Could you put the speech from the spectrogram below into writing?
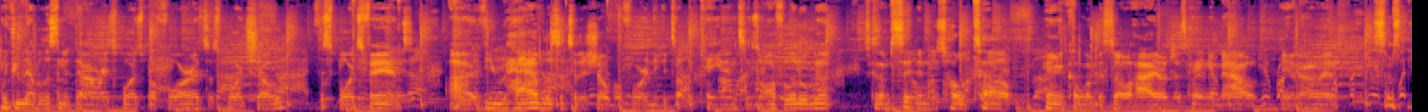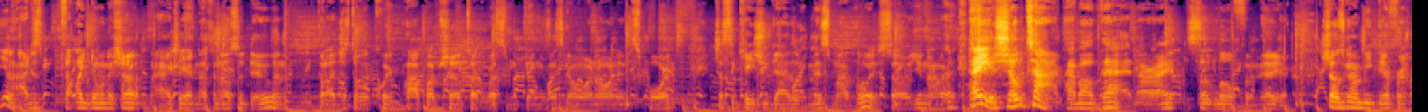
If you never listened to Downright Sports before, it's a sports show for sports fans. Uh, if you have listened to the show before and you can tell the cadence is off a little bit, it's because I'm sitting in this hotel here in Columbus, Ohio, just hanging out, you know, and some, you know, I just felt like doing a show. I actually had nothing else to do, and thought I'd just do a quick pop-up show, talk about some things that's going on in sports, just in case you guys have missed my voice. So, you know, hey, it's showtime. How about that? All right, it's a little familiar. Show's gonna be different.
